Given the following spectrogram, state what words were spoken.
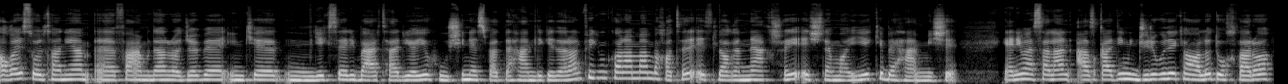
آقای سلطانی هم فرمودن راجع به اینکه یک سری برتری های هوشی نسبت به همدیگه دارن. فکر می‌کنم من به خاطر اطلاق نقش های اجتماعی که به هم میشه. یعنی مثلا از قدیم اینجوری بوده که حالا دخترها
